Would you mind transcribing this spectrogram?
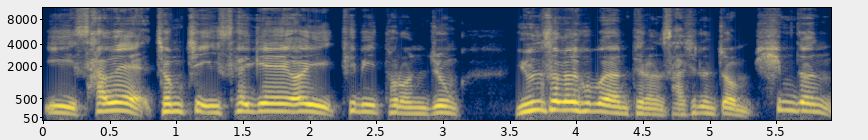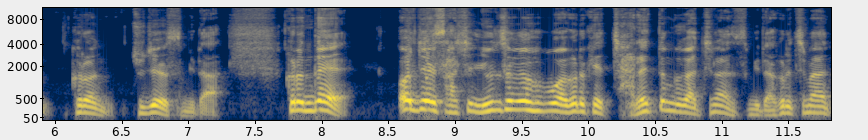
이 사회, 정치 이 세 개의 TV 토론 중 윤석열 후보한테는 사실은 좀 힘든 그런 주제였습니다. 그런데 어제 사실 윤석열 후보가 그렇게 잘했던 것 같지는 않습니다. 그렇지만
